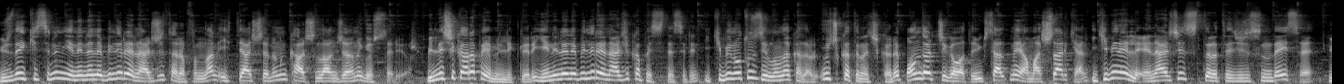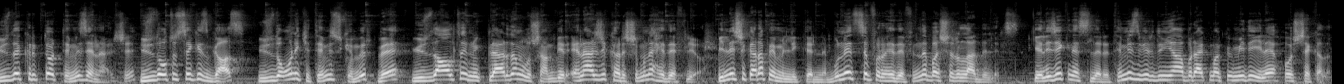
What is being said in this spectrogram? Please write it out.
%2'sinin yenilenebilir enerji tarafından ihtiyaçlarının karşılanacağını gösteriyor. Birleşik Arap Emirlikleri yenilenebilir enerji kapasitesinin 2030 yılına kadar 3 katına çıkarıp 14 gigawata yükseltmeyi amaçlarken 2050 enerji stratejisinde ise %44 temiz enerji, %38 gaz, %12 temiz kömür ve %6 nükleerden oluşan bir enerji karışımını hedefliyor. Birleşik Arap Emirlikleri'ne bu net sıfır hedefinde başarılar dileriz. Gelecek nesillere temiz bir dünya bırakmak ümidiyle hoşçakalın.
